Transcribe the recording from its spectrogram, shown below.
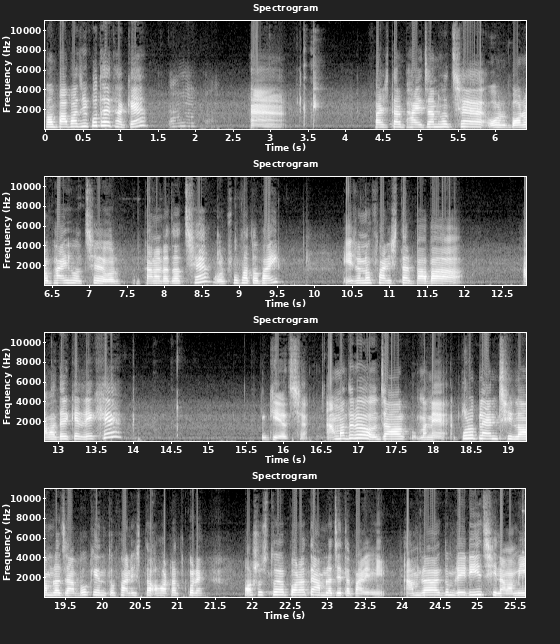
তোমার বাবাজি কোথায় থাকে? হ্যাঁ। তার ভাইজান হচ্ছে ওর বড় ভাই হচ্ছে ওর কানাডা যাচ্ছে ওর ফুফাতো ভাই। এই জন্য ফারিস্তার বাবা আমাদেরকে রেখে গিয়েছে। আমাদেরও যাওয়ার মানে পুরো প্ল্যান ছিল আমরা যাব কিন্তু ফারিস্তা হঠাৎ করে অসুস্থ হয়ে পড়াতে আমরা যেতে পারিনি। আমরা একদম রেডিই ছিলাম। আমি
